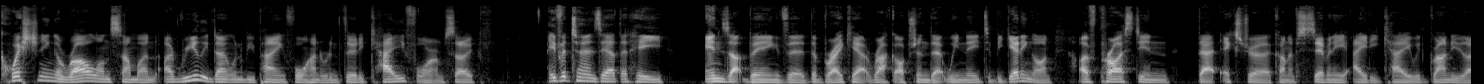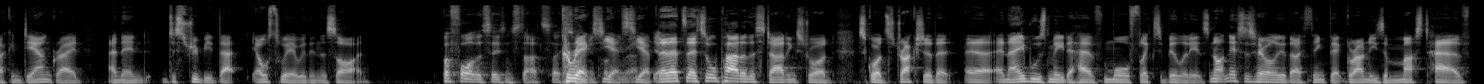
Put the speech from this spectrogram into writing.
questioning a role on someone, I really don't want to be paying 430k for him. So, if it turns out that he ends up being the the breakout ruck option that we need to be getting on, I've priced in that extra kind of 70, 80k with Grundy that I can downgrade and then distribute that elsewhere within the side before the season starts. Correct. Yes. Yeah. That's that's all part of the starting squad squad structure that uh, enables me to have more flexibility. It's not necessarily that I think that Grundy's a must have,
